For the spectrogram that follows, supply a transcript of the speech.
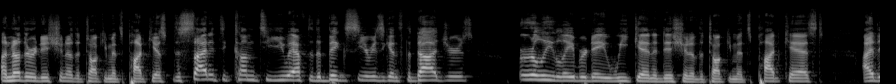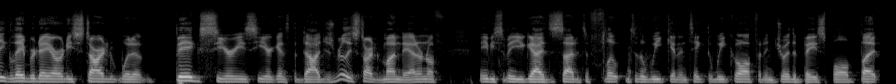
another edition of the Talking Mets podcast. Decided to come to you after the big series against the Dodgers, early Labor Day weekend edition of the Talking Mets podcast. I think Labor Day already started with a big series here against the Dodgers. Really started Monday. I don't know if maybe some of you guys decided to float into the weekend and take the week off and enjoy the baseball, but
